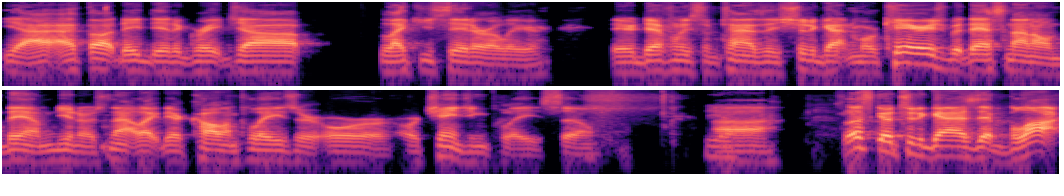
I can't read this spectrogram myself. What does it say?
Yeah, I, I thought they did a great job like you said earlier, there are definitely some times they should have gotten more carries, but that's not on them. You know, it's not like they're calling plays or or, or changing plays. So, yeah. uh, so let's go to the guys that block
